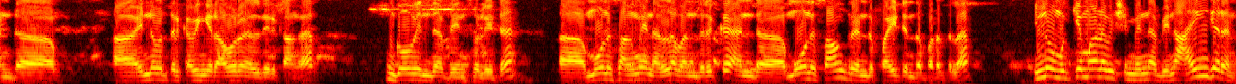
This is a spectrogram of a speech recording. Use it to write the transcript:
அண்ட் இன்னொருத்தர் கவிஞர் அவரும் எழுதியிருக்காங்க. கோவிந்த் அப்படின்னு சொல்லிட்டு. மூணு சாங்குமே நல்லா வந்திருக்கு. அண்ட் மூணு சாங் ரெண்டு ஃபைட் இந்த படத்துல. இன்னும் முக்கியமான விஷயம் என்ன அப்படின்னா ஐங்கரன்.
